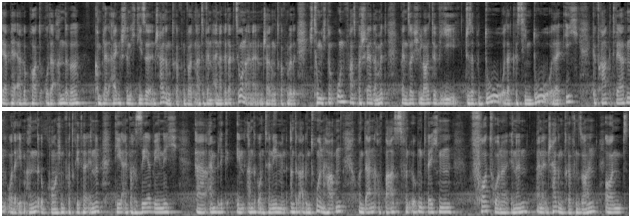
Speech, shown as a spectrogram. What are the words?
der PR-Report oder andere komplett eigenständig diese Entscheidung treffen würden. Also wenn eine Redaktion eine Entscheidung treffen würde. Ich tue mich nur unfassbar schwer damit, wenn solche Leute wie Giuseppe Du oder Christine Du oder ich gefragt werden oder eben andere BranchenvertreterInnen, die einfach sehr wenig äh, Einblick in andere Unternehmen, in andere Agenturen haben und dann auf Basis von irgendwelchen VorturnerInnen eine Entscheidung treffen sollen. Und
